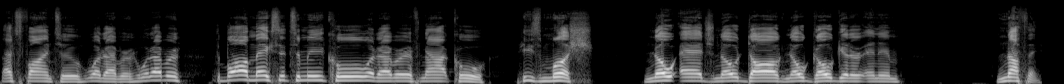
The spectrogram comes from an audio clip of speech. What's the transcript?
that's fine too. Whatever. Whatever the ball makes it to me, cool, whatever. If not, cool. He's mush. No edge, no dog, no go-getter in him. Nothing.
